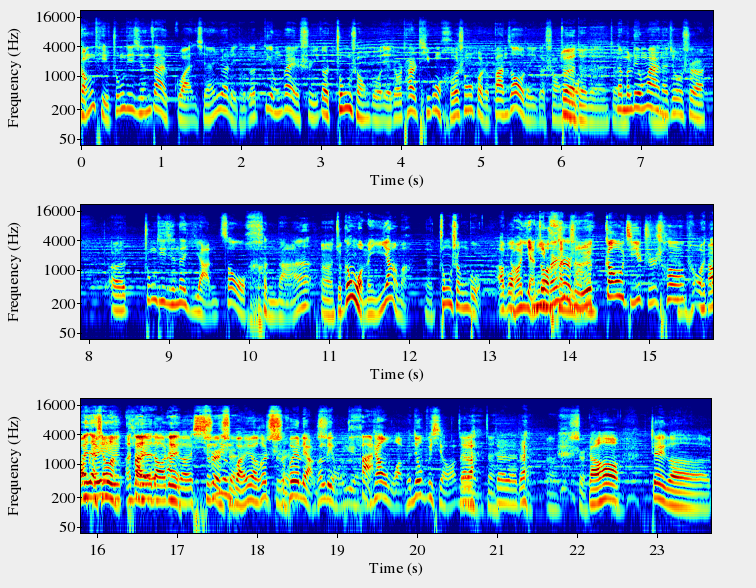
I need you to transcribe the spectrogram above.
整体中提琴在管弦乐里头的定位是一个中声部，也就是它是提供和声或者伴奏的一个声部。对对对对。那么另外呢，就是，呃，中提琴的演奏很难嗯，就跟我们一样嘛，呃中声部。啊，不，然后演奏你们是属于高级职称。我然后可以跨越到这哎个行进管乐和指挥两个领域，你看我们就不行，对吧？对对对对。嗯是，然后这个，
